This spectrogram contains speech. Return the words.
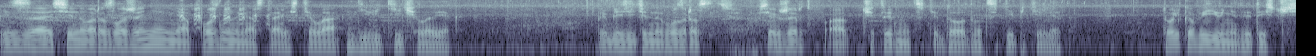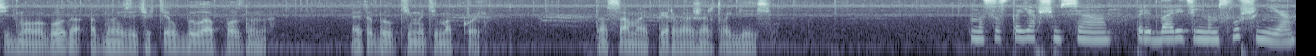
Из-за сильного разложения неопознанными остались тела девяти человек. Приблизительный возраст всех жертв от 14 до 25 лет. Только в июне 2007 года одно из этих тел было опознано. Это был Тимоти Маккой. Та самая первая жертва Гейси. На состоявшемся предварительном слушании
